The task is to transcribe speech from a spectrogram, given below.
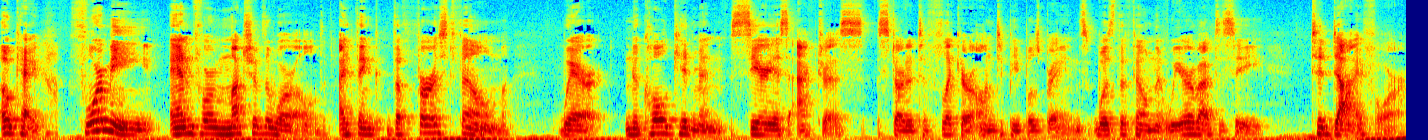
Okay, for me and for much of the world, I think the first film where Nicole Kidman, serious actress, started to flicker onto people's brains was the film that we are about to see, To Die For.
